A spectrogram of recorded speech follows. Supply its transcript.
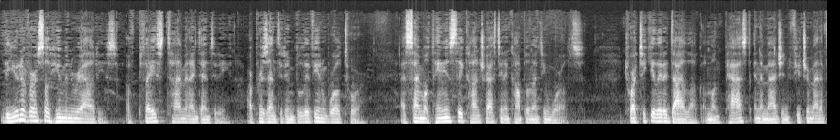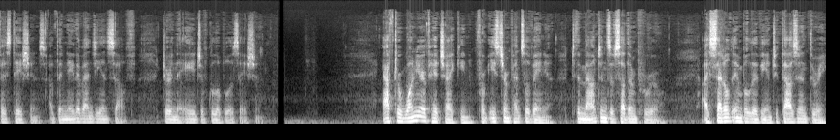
The universal human realities of place, time, and identity are presented in Bolivian World Tour as simultaneously contrasting and complementing worlds to articulate a dialogue among past and imagined future manifestations of the native Andean self during the age of globalization. After one year of hitchhiking from eastern Pennsylvania to the mountains of southern Peru, I settled in Bolivia in 2003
